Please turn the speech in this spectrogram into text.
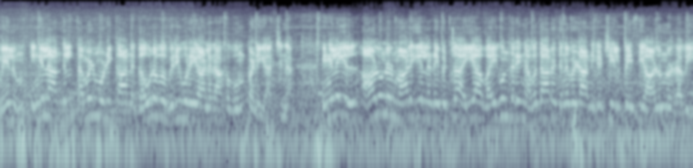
மேலும் இங்கிலாந்தில் தமிழ் மொழிக்கான கௌரவ விரிவுரையாளராகவும் பணியாற்றினார் இந்நிலையில் ஆளுநர் மாளிகையில் நடைபெற்ற ஐயா வைகுந்தரின் அவதார தினவிழா நிகழ்ச்சியில் பேசிய ஆளுநர் ரவி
